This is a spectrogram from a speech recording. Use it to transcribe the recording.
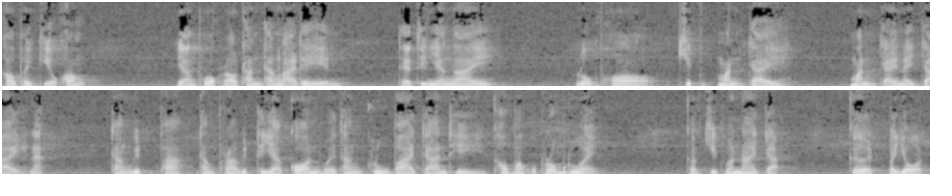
เข้าไปเกี่ยวข้อง อย่างพวกเราท่านทั้งหลายได้เห็น แต่ถึงยังไงหลวงพ่อคิดมั่นใจมั่นใจในใจนะทั้งวิทย์พระทั้งพระวิทยากรด้วยทั้งครูบาอาจารย์ที่เข้ามาอบรมด้วย ก็คิดว่าน่าจะเกิดประโยชน์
